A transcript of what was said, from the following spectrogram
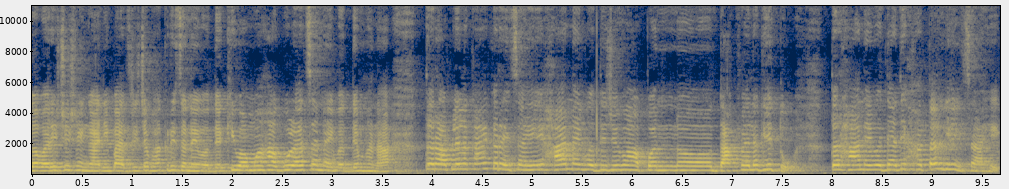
गवारीच्या शेंगा आणि बाजरीच्या भाकरीचा नैवेद्य किंवा मग हा गुळाचा नैवेद्य म्हणा तर आपल्याला काय करायचं आहे? हा नैवेद्य जेव्हा आपण दाखवायला घेतो तर हा नैवेद्य आधी हातात घ्यायचा आहे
